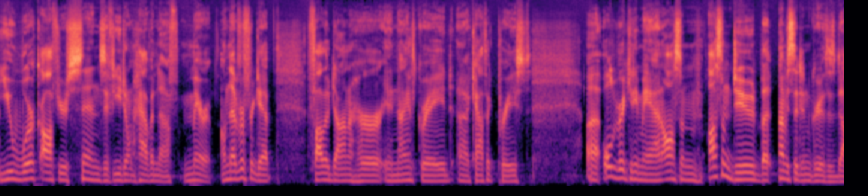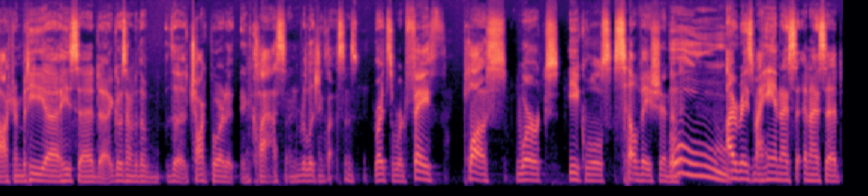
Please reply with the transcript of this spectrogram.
you work off your sins if you don't have enough merit. I'll never forget Father Donaher in ninth grade, uh, Catholic priest uh, old rickety man, awesome, awesome dude, but obviously didn't agree with his doctrine. But he uh, he said uh, goes onto the the chalkboard in class and religion class and writes the word faith plus works equals salvation. Oh, I raised my hand and I, sa- and I said,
